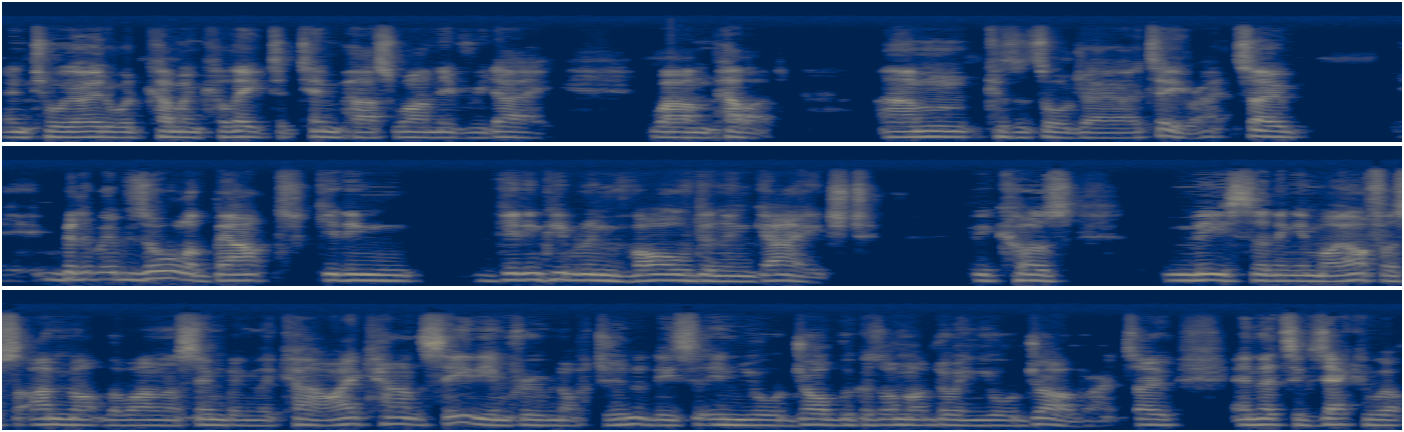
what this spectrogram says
and Toyota would come and collect at 10 past one every day, one pallet, because um, it's all JIT, right? So, but it, was all about getting getting people involved and engaged, because me sitting in my office, I'm not the one assembling the car. I can't see the improvement opportunities in your job because I'm not doing your job, right? So, and that's exactly what,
